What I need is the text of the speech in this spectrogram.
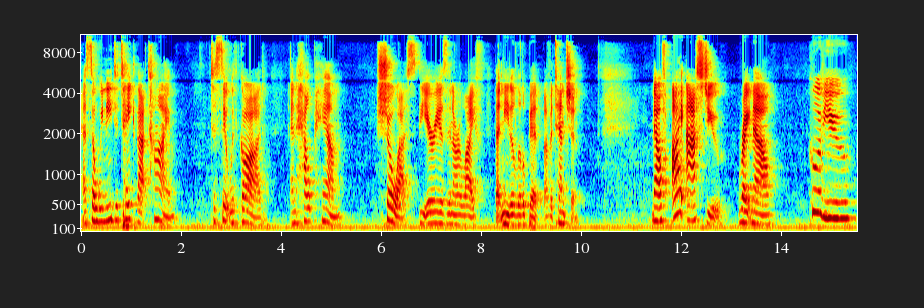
And so we need to take that time to sit with God and help Him show us the areas in our life that need a little bit of attention. Now, if I asked you right now, who of you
